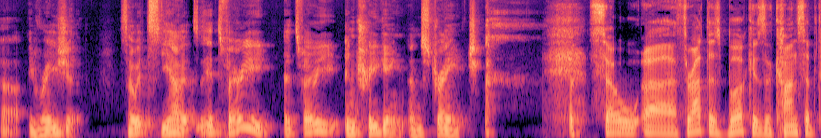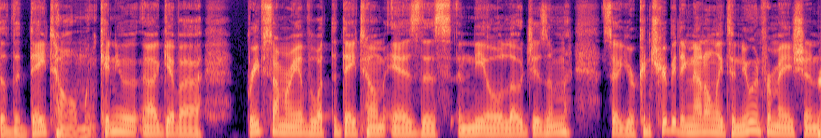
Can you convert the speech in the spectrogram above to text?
uh, erasure. So it's yeah, it's it's very it's very intriguing and strange. so uh, throughout this book is the concept of the dataome. Can you uh, give a brief summary of what the dataome is, this neologism. So you're contributing not only to new information,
